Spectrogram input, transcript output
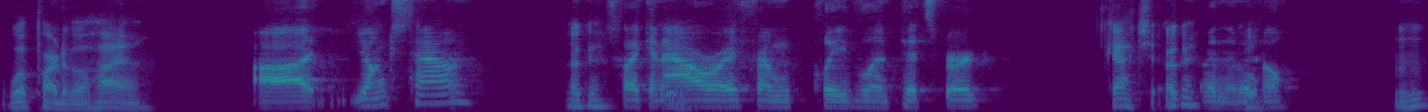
What part of Ohio? uh, Youngstown. Okay. It's like an cool. hour away from Cleveland, Pittsburgh, Gotcha. Okay. in the cool. middle. All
